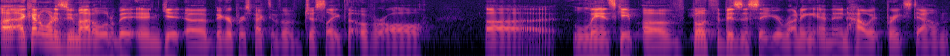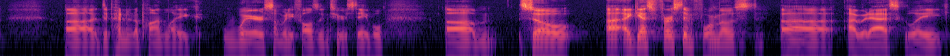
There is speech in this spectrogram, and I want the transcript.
I, I kind of want to zoom out a little bit and get a bigger perspective of just like the overall uh, landscape of both the business that you're running and then how it breaks down uh, dependent upon like where somebody falls into your stable. Um, so uh, I guess first and foremost, uh, I would ask like,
